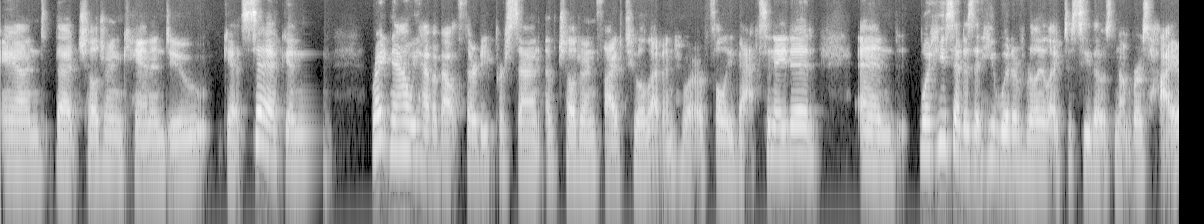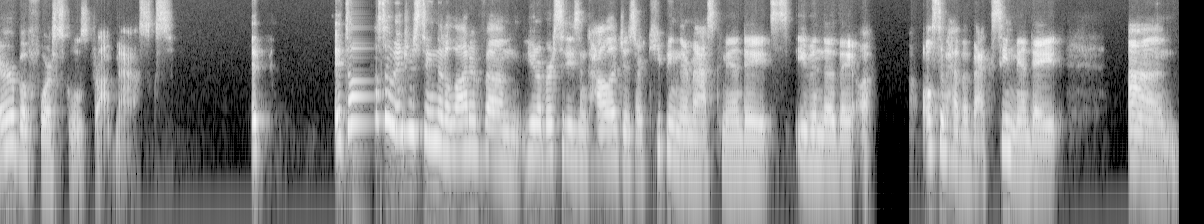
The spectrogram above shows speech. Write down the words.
and that children can and do get sick. And right now we have about 30% of children 5 to 11 who are fully vaccinated. And what he said is that he would have really liked to see those numbers higher before schools drop masks. It, it's also interesting that a lot of um, universities and colleges are keeping their mask mandates even though they also have a vaccine mandate. Um,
